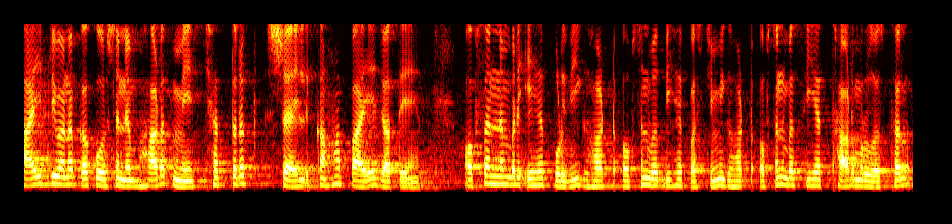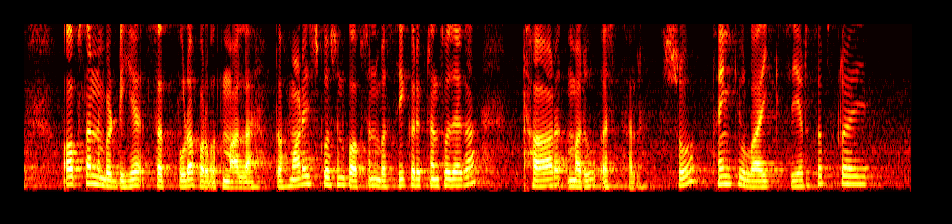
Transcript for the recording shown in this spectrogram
High ब्रीवन आपका question है, भारत में छत्रक शैल कहाँ पाए जाते हैं? ऑप्शन नंबर ए है पूर्वी घाट, ऑप्शन नंबर बी है पश्चिमी घाट, ऑप्शन नंबर सी है थार मरुस्थल, ऑप्शन नंबर डी है सतपुड़ा पर्वतमाला। तो हमारे इस क्वेश्चन का option number C correct answer हो जाएगा, थार मरुस्थल। So thank you like share subscribe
